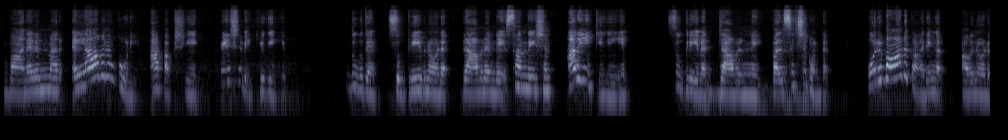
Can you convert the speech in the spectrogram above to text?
വാനരന്മാർ എല്ലാവരും കൂടി ആ പക്ഷിയെ പിടിച്ചു വെക്കുകയും ദൂതൻ സുഗ്രീവനോട് രാവണന്റെ സന്ദേശം അറിയിക്കുകയും സുഗ്രീവൻ രാവണനെ വത്സിച്ചുകൊണ്ട് ഒരുപാട് കാര്യങ്ങൾ അവനോട്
